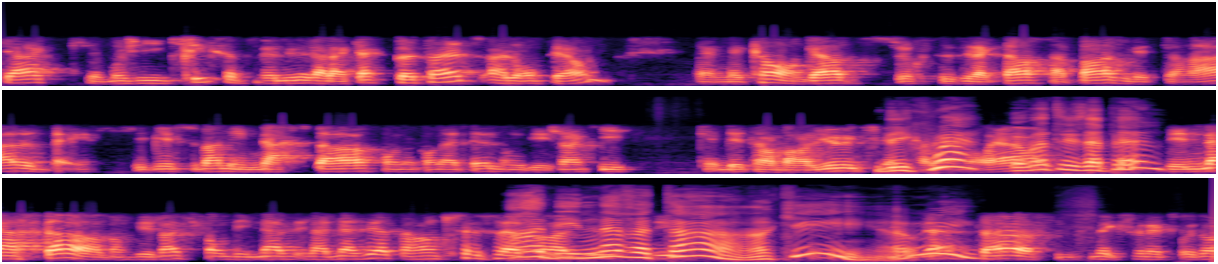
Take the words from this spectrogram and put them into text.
CAQ. Moi, j'ai écrit que ça pouvait nuire à la CAQ, peut-être à long terme. Euh, Mais quand on regarde sur ces électeurs, sa base électorale, ben, c'est bien souvent des nafteurs qu'on qu'on appelle, donc des gens qui, qui habitent en banlieue. Qui Des quoi? Comment tu les appelles? Des nafteurs, donc des gens qui font des nav- la navette entre la Ah, des banlieue naveteurs. OK. Ah oui. Naveteurs, c'est une, une expression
